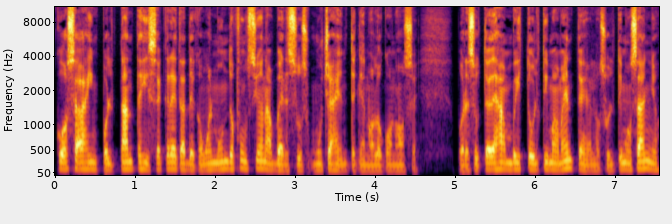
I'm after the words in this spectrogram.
cosas importantes y secretas de cómo el mundo funciona versus mucha gente que no lo conoce. Por eso ustedes han visto últimamente, en los últimos años,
